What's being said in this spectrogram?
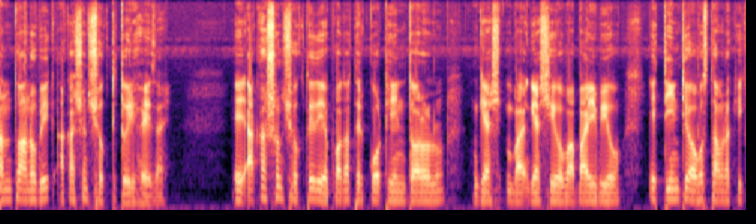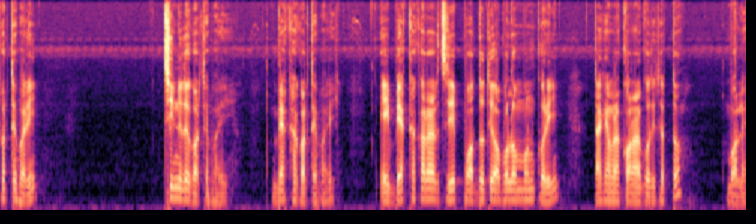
আন্ত আণবিক আকর্ষণ শক্তি তৈরি হয়ে যায়। এই আকর্ষণ শক্তি দিয়ে পদার্থের কঠিন, তরল, গ্যাস বা গ্যাসীয় বা বায়বীয় এই তিনটি অবস্থা আমরা কি করতে পারি? চিহ্নিত করতে পারি, ব্যাখ্যা করতে পারি। এই ব্যাখ্যা করার যে পদ্ধতি অবলম্বন করি, তাকে আমরা কণার গতিতত্ত্ব বলে।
